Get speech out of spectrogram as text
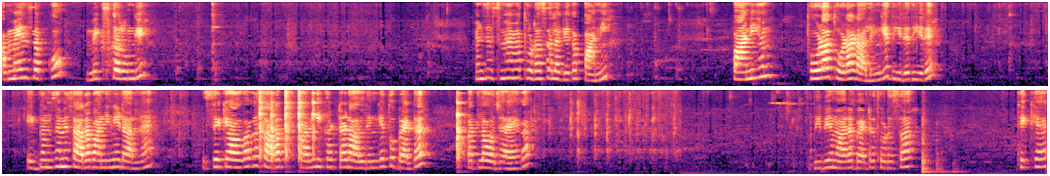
अब मैं इन सबको मिक्स करूँगी। फ्रेंड्स, इसमें हमें थोड़ा सा लगेगा पानी। पानी हम थोड़ा थोड़ा डालेंगे धीरे धीरे एकदम से हमें सारा पानी नहीं डालना है। इससे क्या होगा कि सारा पानी इकट्ठा डाल देंगे तो बैटर पतला हो जाएगा। अभी भी हमारा बैटर थोड़ा सा थिक है।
